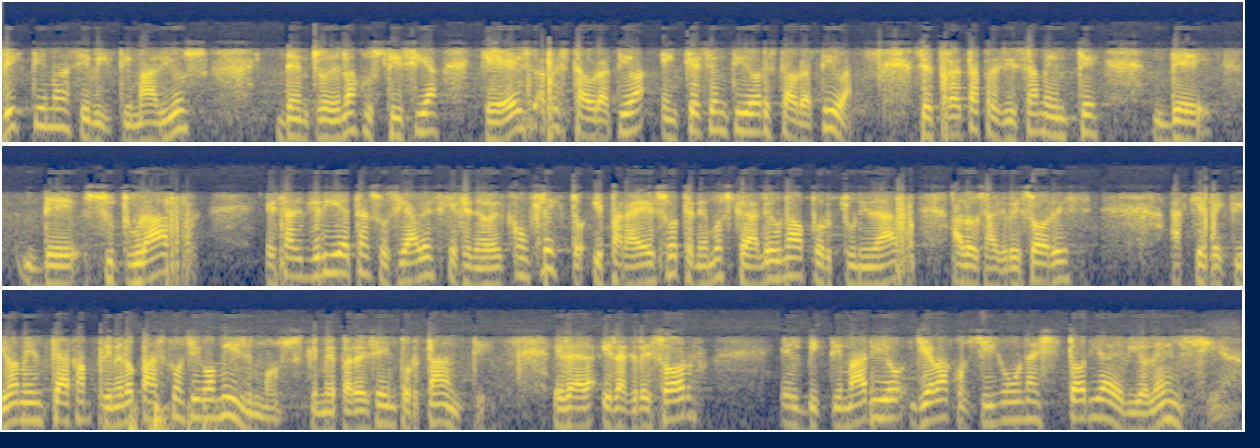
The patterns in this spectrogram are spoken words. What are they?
víctimas y victimarios dentro de una justicia que es restaurativa. ¿En qué sentido restaurativa? Se trata precisamente de, de suturar esas grietas sociales que generó el conflicto y para eso tenemos que darle una oportunidad a los agresores a que efectivamente hagan primero paz consigo mismos, que me parece importante. El, el agresor, el victimario, lleva consigo una historia de violencia.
